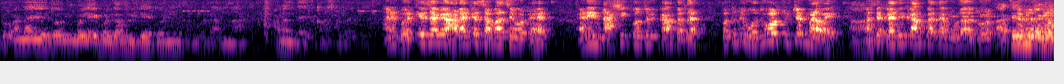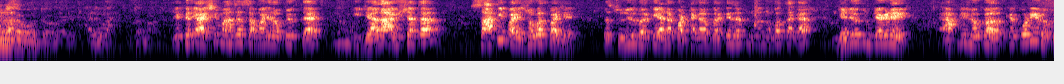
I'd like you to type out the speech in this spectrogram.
दोघांनाही दोन मुले एक मुलगा मुलगी आहे. दोन्ही मुलांना आनंद आहे. मस्त पैकी. आणि बरके साहेब हे हाडाचे समाजसेवक आहेत आणि नाशिकपासून काम करतात. पण तुम्ही वधूवर सूचक मिळावे हा. असं काहीतरी काम करताय मुलं जोड- आ, ते मी लग्नाला जोडणं. जमवतो अरे वा. म्हणजे खरी अशी माणसं समाजाला उपयुक्त आहे की ज्याला आयुष्याचा साथी पाहिजे सोबत पाहिजे. तर सुनील बरके यांना कॉन्टॅक्ट करा. बरके जर तुमचा नंबर सांगा. जेणेकरून तुमच्याकडे आपली लोक किंवा कोणी लोक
